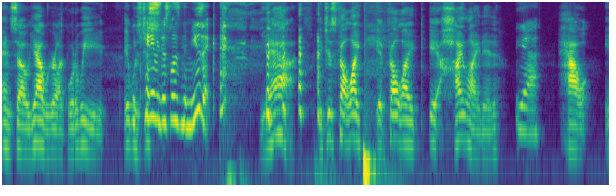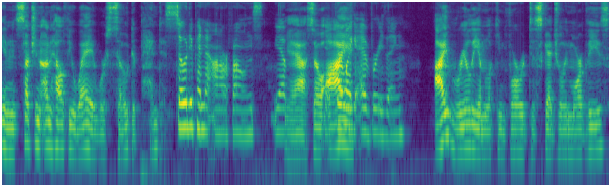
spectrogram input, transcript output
And so, yeah, we were like, what do we? It was Can't just, even just listen to music. yeah. It just felt like it felt like it highlighted yeah. how, in such an unhealthy way, we're so dependent. So dependent on our phones. Yep. Yeah. So For I, like everything. I really am looking forward to scheduling more of these.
